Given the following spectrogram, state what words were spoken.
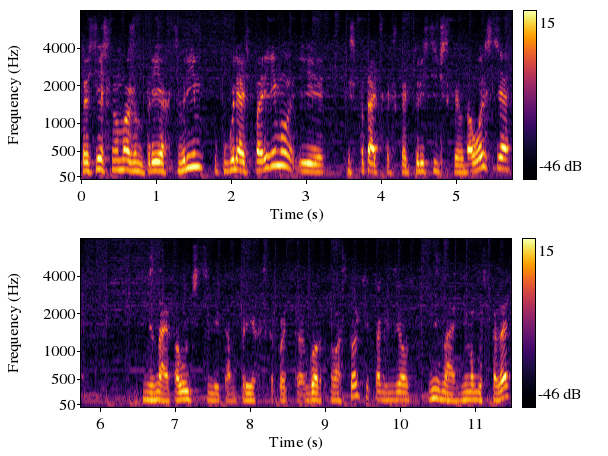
То есть если мы можем приехать в Рим и погулять по Риму и испытать, так сказать, туристическое удовольствие, не знаю, получится ли там приехать в какой-то город на востоке, так сделать, не знаю, не могу сказать.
